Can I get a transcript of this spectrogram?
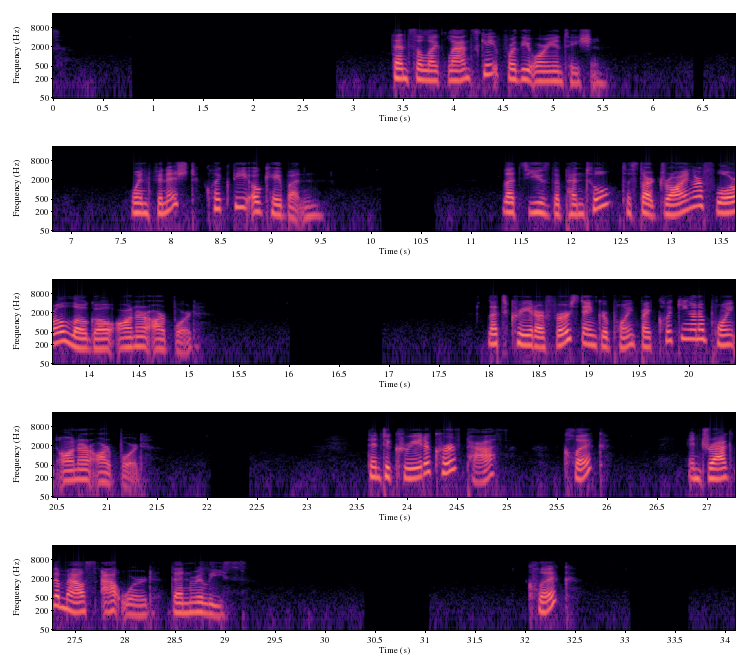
Then select Landscape for the orientation. When finished, click the OK button. Let's use the pen tool to start drawing our floral logo on our artboard. Let's create our first anchor point by clicking on a point on our artboard. Then to create a curved path, click and drag the mouse outward, then release. Click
